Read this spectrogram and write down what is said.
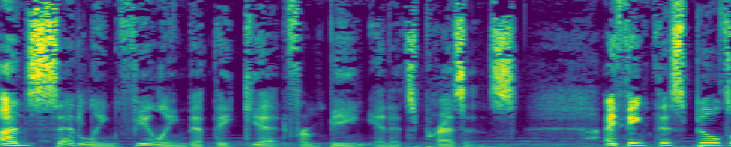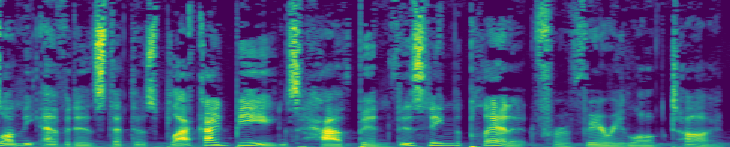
unsettling feeling that they get from being in its presence. I think this builds on the evidence that those black eyed beings have been visiting the planet for a very long time.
